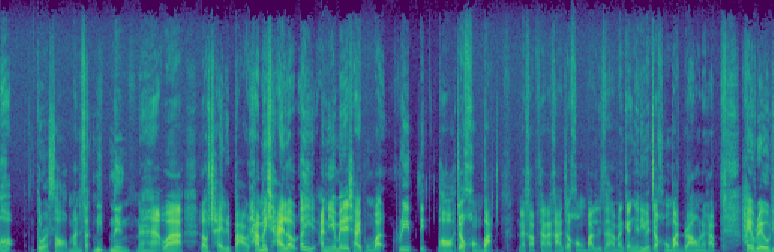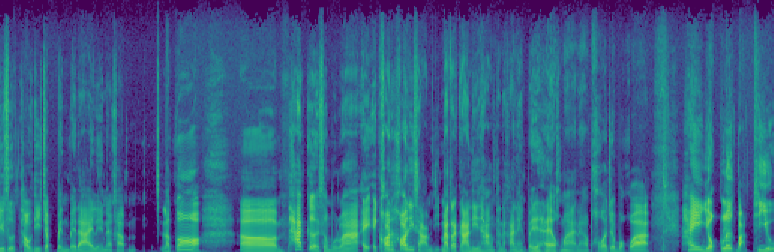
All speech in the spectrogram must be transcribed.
ก็ ตรวจสอบมันสักนิดนึงนะฮะว่าเราใช้หรือเปล่าถ้าไม่ใช้แล้วเอ้ยอันนี้ไม่ได้ใช้ผมว่ารีบติดต่อเจ้าของบัตรนะครับธนาคารเจ้าของบัตรหรือสถาบันการเงินที่เป็นเจ้าของบัตรเรานะครับให้เร็วที่สุดเท่าที่จะเป็นไปได้เลยนะครับ แล้วก็ ถ้าเกิดสมมุติว่าไอ้ข้อข้อที่3ที่มาตรการที่ทางธนาคารแห่งประเทศไทยออกมานะครับเขาก็จะบอกว่าให้ยกเลิกบัตรที่อยู่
